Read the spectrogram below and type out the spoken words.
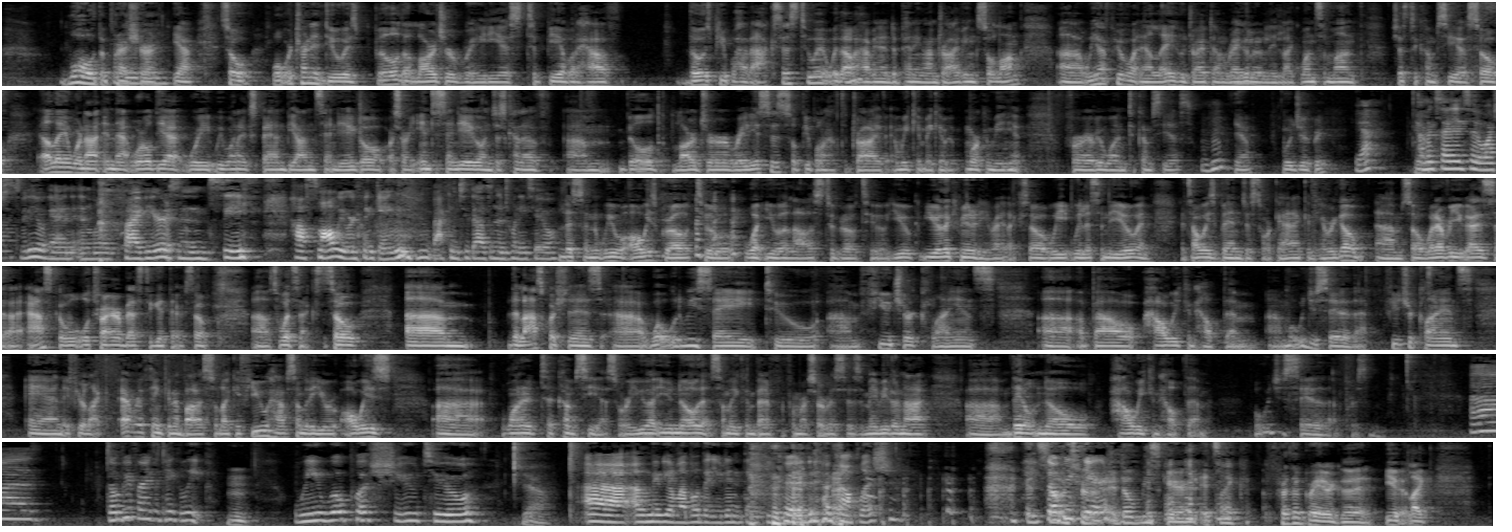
whoa the pressure. Amazing. yeah. So what we're trying to do is build a larger radius to be able to have those people have access to it without mm-hmm. having to depending on driving so long. Uh, we have people in la who drive down regularly like once a month just to come see us. So la we're not in that world yet. We, we want to expand beyond san diego or sorry into san diego and just kind of um, build larger radiuses so people don't have to drive and we can make it more convenient for everyone to come see us. Mm-hmm. yeah. Would you agree? Yeah yeah. I'm excited to watch this video again in like five years and see how small we were thinking back in 2022. Listen, we will always grow to what you allow us to grow to. You, you're the community, right? Like, so we, we listen to you and it's always been just organic and here we go. Um, so whatever you guys uh, ask, we'll, we'll, try our best to get there. So, uh, so what's next? So, um, the last question is, uh, what would we say to um, future clients uh, about how we can help them. Um, what would you say to that? Future clients, and if you're like ever thinking about us, so like if you have somebody you're always uh, wanted to come see us, or you you know that somebody can benefit from our services, maybe they're not, um, they don't know how we can help them. What would you say to that person? Uh, don't be afraid to take the leap. Mm. We will push you to yeah uh, maybe a level that you didn't think you could accomplish. it's don't so be true. scared. Don't be scared. It's like for the greater good. You like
